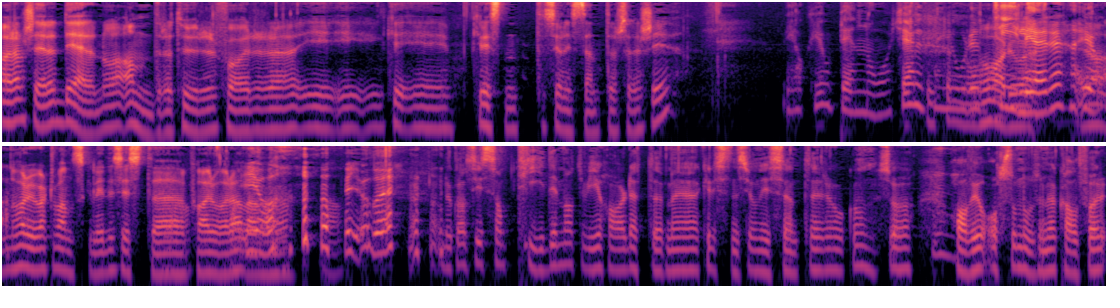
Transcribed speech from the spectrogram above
arrangerer dere noen andre turer for uh, i, i, i, i Kristent Sionistsenters regi? Vi har ikke gjort det nå, Kjell. Vi gjorde det tidligere. har jo tidligere. Ja, Ja. nå har det jo vært vanskelig de siste par åra. Ja. Ja. Gjorde det. Du kan si Samtidig med at vi har dette med Kristens Sionistsenter, Håkon, så Mm. har vi jo også noe som vi har kalt for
